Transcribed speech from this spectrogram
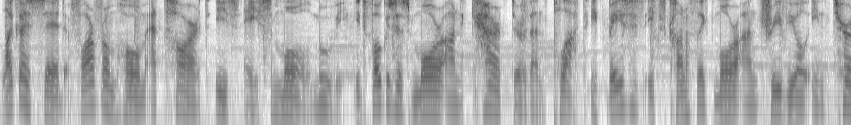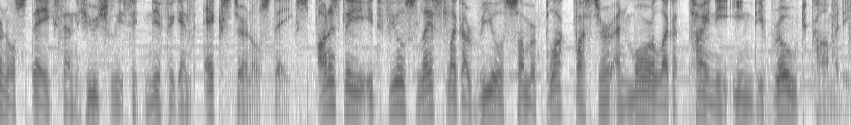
Like I said, Far From Home at heart is a small movie. It focuses more on character than plot. It bases its conflict more on trivial internal stakes than hugely significant external stakes. Honestly, it feels less like a real summer blockbuster and more like a tiny indie road comedy,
